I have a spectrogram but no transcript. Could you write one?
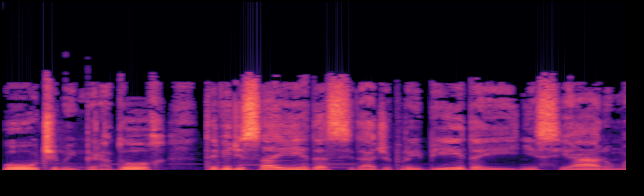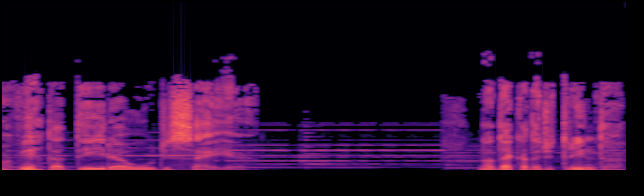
O último imperador teve de sair da cidade proibida e iniciar uma verdadeira odisseia. Na década de 30,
